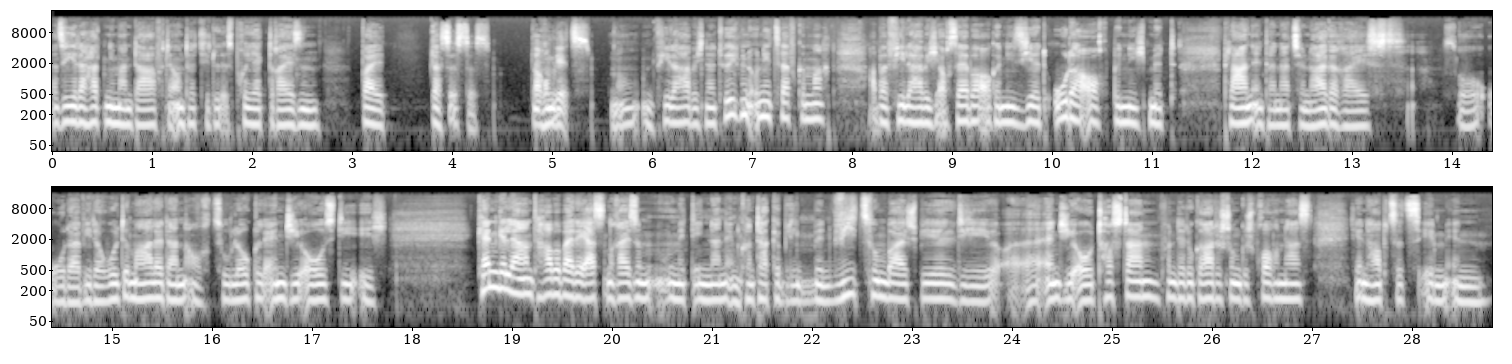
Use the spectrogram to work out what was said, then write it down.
Also jeder hat, niemand darf. Der Untertitel ist Projektreisen, weil das ist es. Darum geht's. Ne? Und viele habe ich natürlich mit UNICEF gemacht, aber viele habe ich auch selber organisiert oder auch bin ich mit Plan International gereist. So, oder wiederholte Male dann auch zu Local NGOs, die ich kennengelernt habe bei der ersten Reise, mit ihnen dann in Kontakt geblieben bin, wie zum Beispiel die äh, NGO Tostan, von der du gerade schon gesprochen hast, ihren Hauptsitz eben in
